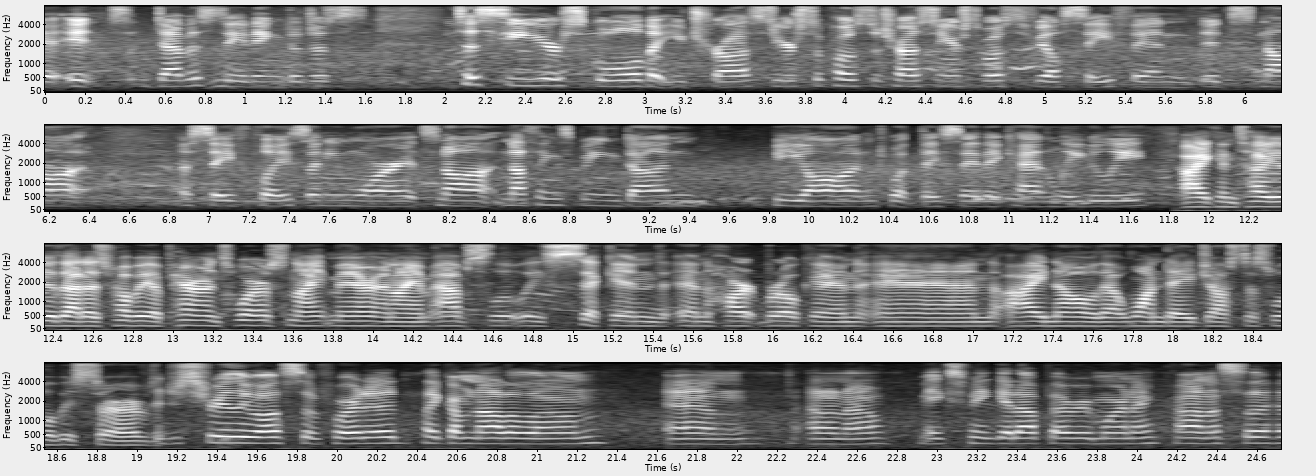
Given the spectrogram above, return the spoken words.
It's devastating to just to see your school that you trust, you're supposed to trust and you're supposed to feel safe in. It's not a safe place anymore. It's not nothing's being done beyond what they say they can legally. I can tell you that is probably a parent's worst nightmare and I am absolutely sickened and heartbroken and I know that one day justice will be served. Just really well supported, like I'm not alone and I don't know, makes me get up every morning, honestly.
